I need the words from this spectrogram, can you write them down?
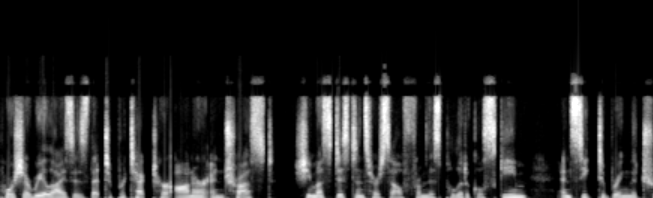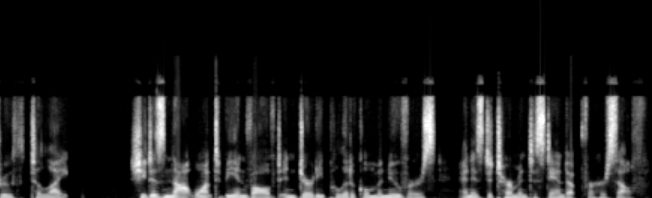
Portia realizes that to protect her honor and trust, she must distance herself from this political scheme and seek to bring the truth to light. She does not want to be involved in dirty political maneuvers and is determined to stand up for herself.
